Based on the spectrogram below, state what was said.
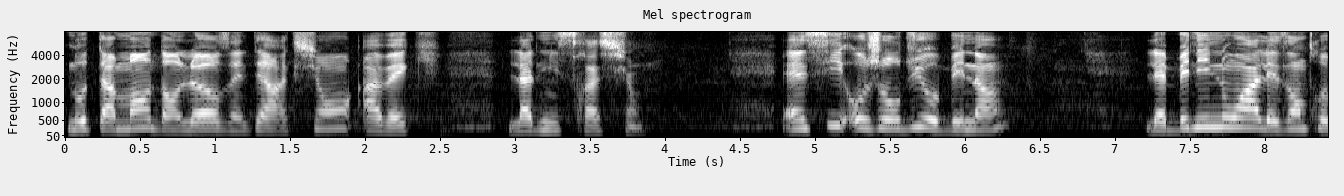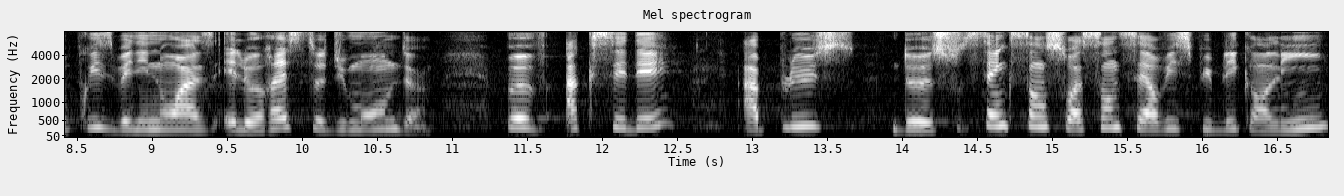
notamment dans leurs interactions avec l'administration. Ainsi, aujourd'hui au Bénin, les Béninois, les entreprises béninoises et le reste du monde peuvent accéder à plus de 560 services publics en ligne,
